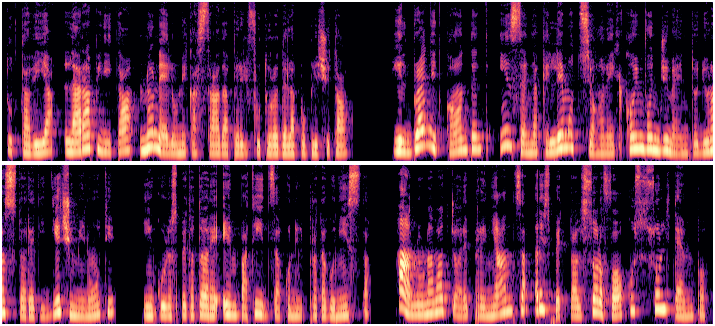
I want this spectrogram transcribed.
Tuttavia, la rapidità non è l'unica strada per il futuro della pubblicità. Il branded content insegna che l'emozione e il coinvolgimento di una storia di 10 minuti, in cui lo spettatore empatizza con il protagonista, hanno una maggiore pregnanza rispetto al solo focus sul tempo.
